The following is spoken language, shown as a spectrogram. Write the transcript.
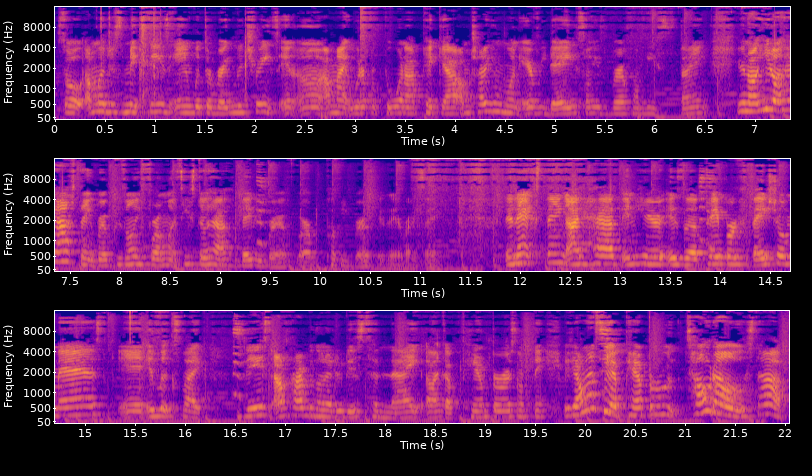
So I'm gonna just mix these in with the regular treats, and uh, I might whatever one I pick out. I'm trying to give him one every day so his breath won't be stank. You know, he don't have stank breath because only four months. He still has baby breath or puppy breath, as everybody say. The next thing I have in here is a paper facial mask, and it looks like this i'm probably gonna do this tonight like a pamper or something. If y'all want to see a pamper toto stop.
